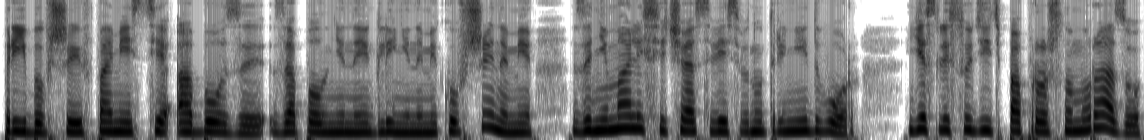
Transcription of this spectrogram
Прибывшие в поместье обозы, заполненные глиняными кувшинами, занимали сейчас весь внутренний двор – если судить по прошлому разу,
